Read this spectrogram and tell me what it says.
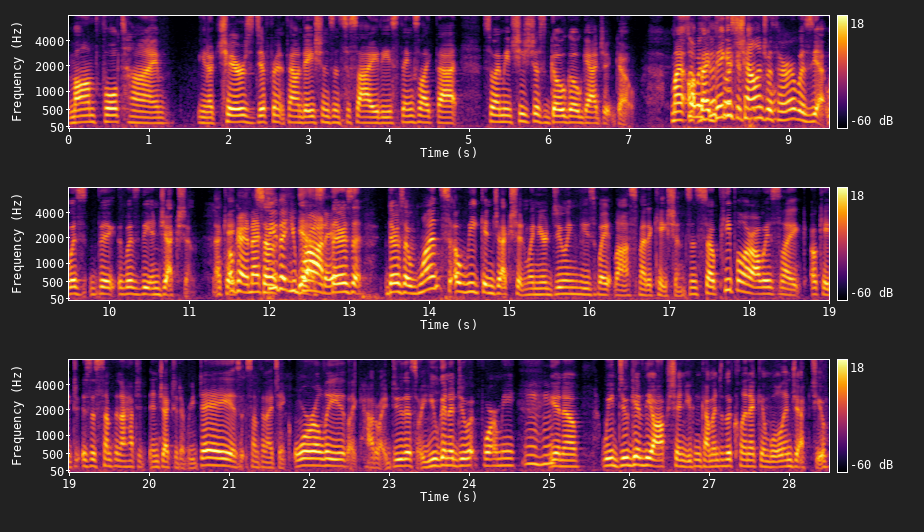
mom full time, you know, chairs different foundations and societies, things like that. So I mean, she's just go go gadget go. My So my biggest like challenge with her was yeah was the was the injection. Okay. Okay, and I so, see that you yes, brought it. There's a there's a once a week injection when you're doing these weight loss medications, and so people are always like, okay, is this something I have to inject it every day? Is it something I take orally? Like, how do I do this? Are you going to do it for me? Mm-hmm. You know. We do give the option. You can come into the clinic and we'll inject you,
